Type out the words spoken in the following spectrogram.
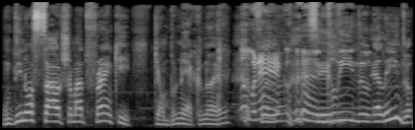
um dinossauro chamado Frankie, que é um boneco, não é? É um boneco! Sim, que lindo! É lindo!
